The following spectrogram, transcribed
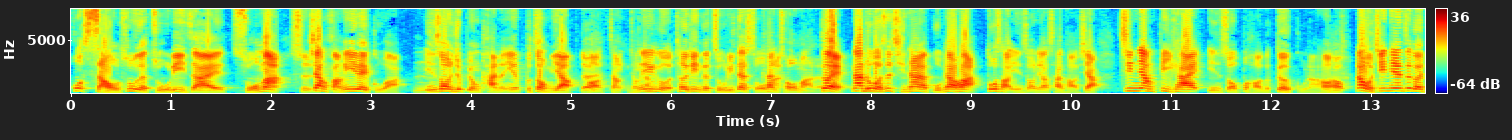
或少数的主力在锁码，是像防疫类股啊，营收你就不用看了，因为不重要。对，涨涨一股有特定的主力在锁码，看筹码的。对，那如果是其他的股票的话，多少营收你要参考一下，尽量避开营收不好的个股了哈。好，那我今天这个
